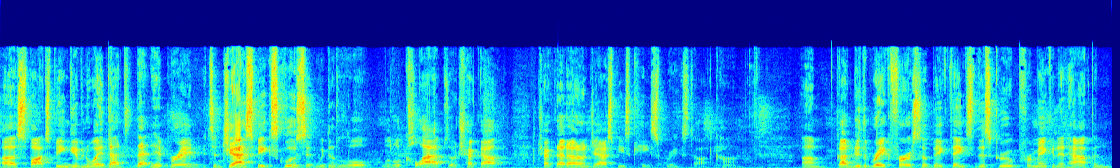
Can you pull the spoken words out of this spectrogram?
uh, spots being given away. That that Hit Parade, it's a Jaspy exclusive. We did a little little collab, so check out check that out on JaspysCaseBreaks.com. Um, Got to do the break first, so big thanks to this group for making it happen.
